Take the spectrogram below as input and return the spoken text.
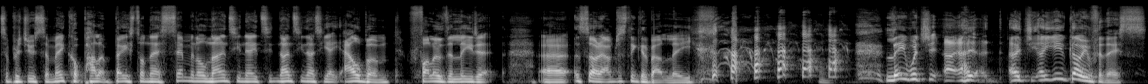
to produce a makeup palette based on their seminal 1980, 1998 album, Follow the Leader. Uh, sorry, I'm just thinking about Lee. Lee, would you, uh, uh, are you going for this?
